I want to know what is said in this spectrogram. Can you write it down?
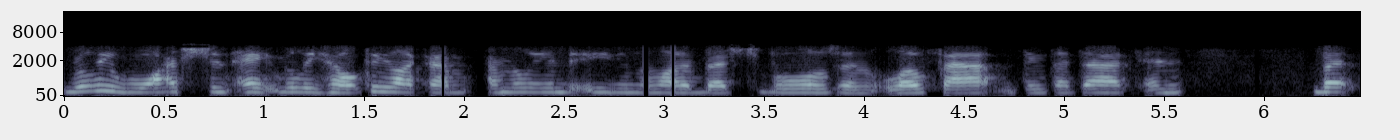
really watched and ate really healthy, like I'm I'm really into eating a lot of vegetables and low fat and things like that. And but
